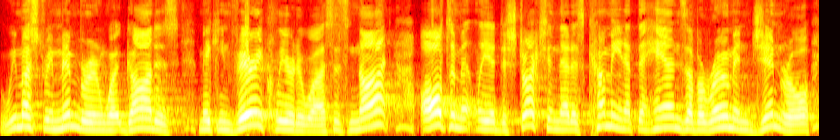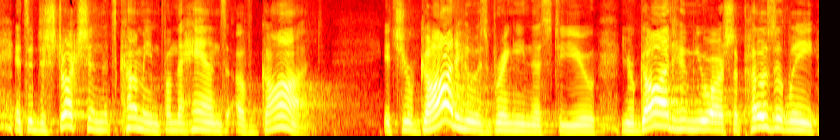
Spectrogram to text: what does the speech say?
We must remember, and what God is making very clear to us, is not ultimately a destruction that is coming at the hands of a Roman general. It's a destruction that's coming from the hands of God. It's your God who is bringing this to you, your God whom you are supposedly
